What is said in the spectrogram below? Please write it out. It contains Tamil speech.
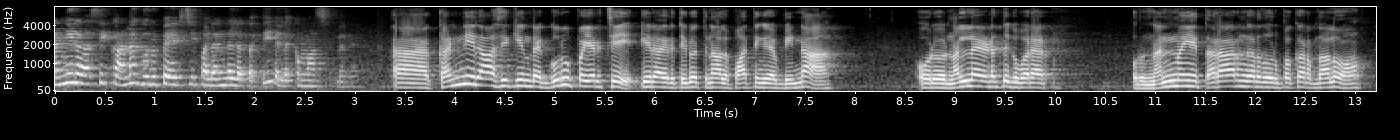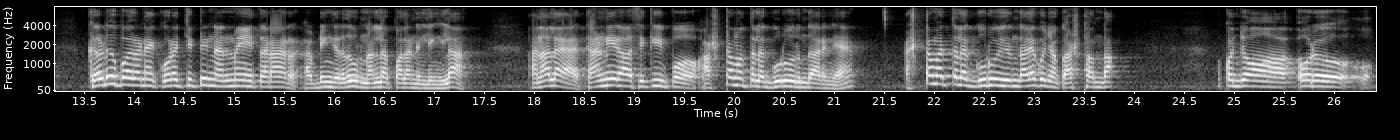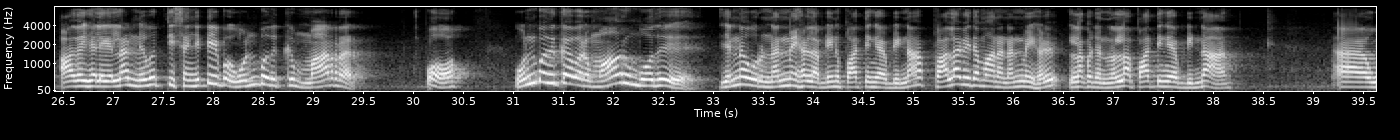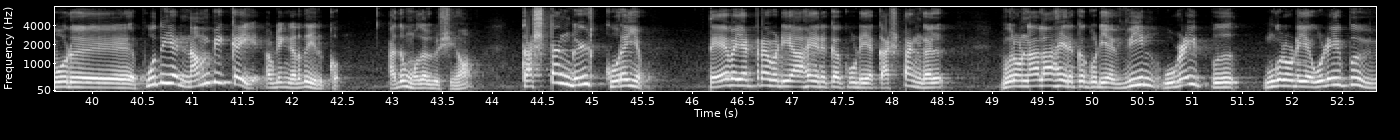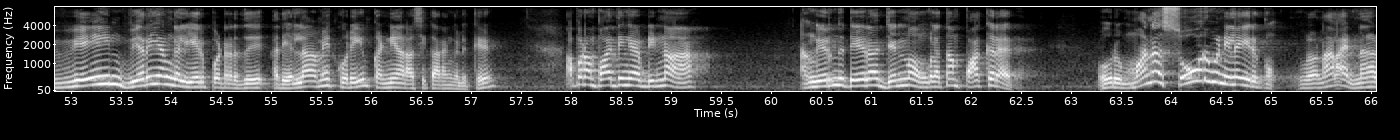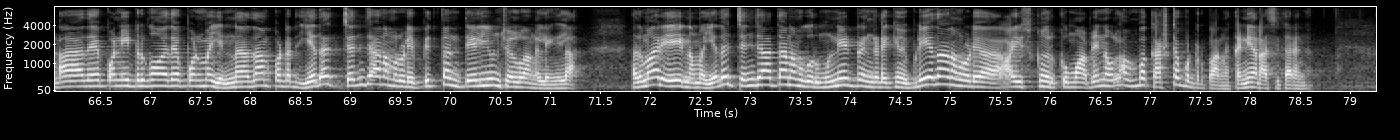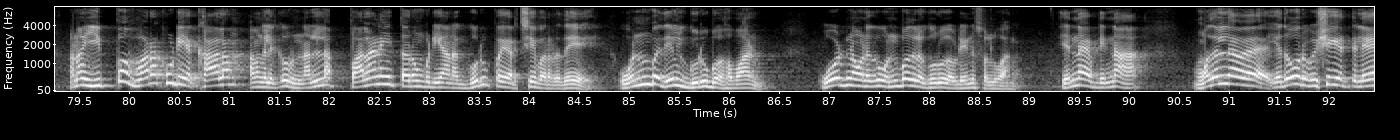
கன்னிராசிக்கான குரு பயிற்சி பலன்களை பத்தி விளக்கமா சொல்லுங்க. கன்னி ராசிக்கு இந்த குரு பயிற்சி ஈராயிரத்தி இருபத்தி நாலு பார்த்தீங்க அப்படின்னா ஒரு நல்ல இடத்துக்கு வரார். ஒரு நன்மையை தராருங்கிறது ஒரு பக்கம் இருந்தாலும் கெடுபலனை குறைச்சிட்டு நன்மையை தரார் அப்படிங்கிறது ஒரு நல்ல பலன் இல்லைங்களா? அதனால் கன்னி ராசிக்கு இப்போது அஷ்டமத்தில் குரு இருந்தாருங்க. அஷ்டமத்தில் குரு இருந்தாலே கொஞ்சம் கஷ்டம்தான். கொஞ்சம் ஒரு அவைகளை எல்லாம் நிவர்த்தி செஞ்சுட்டு இப்போ ஒன்பதுக்கு மாறுறார். இப்போது ஒன்பதுக்கு அவர் மாறும்போது என்ன ஒரு நன்மைகள் அப்படின்னு பார்த்தீங்க அப்படின்னா பலவிதமான நன்மைகள் எல்லாம் கொஞ்சம் நல்லா பார்த்தீங்க அப்படின்னா ஒரு புதிய நம்பிக்கை அப்படிங்கிறது இருக்கும். அது முதல் விஷயம். கஷ்டங்கள் குறையும். தேவையற்றபடியாக இருக்கக்கூடிய கஷ்டங்கள் இவ்வளோ நாளாக இருக்கக்கூடிய வீண் உழைப்பு உங்களுடைய உழைப்பு வீண் விரயங்கள் ஏற்படுறது அது எல்லாமே குறையும் கன்னியா ராசிக்காரங்களுக்கு. அப்புறம் பார்த்தீங்க அப்படின்னா அங்கேருந்து தேரா ஜென்மம் உங்களை தான் பார்க்குறாரு. ஒரு மன சோர்வு நிலை இருக்கும். இவ்வளோ நாளாக என்னடா அதே பண்ணிகிட்டு இருக்கோம் அதே பண்ணுமா என்ன தான் பண்ணுறது எதை செஞ்சால் நம்மளுடைய பித்தம் தெளியும்னு சொல்லுவாங்க இல்லைங்களா? அது மாதிரி நம்ம எதை செஞ்சால் தான் நமக்கு ஒரு முன்னேற்றம் கிடைக்கும். இப்படியே தான் நம்மளுடைய ஆயுஷ்க்கும் இருக்குமா அப்படின்னு ரொம்ப கஷ்டப்பட்டிருப்பாங்க கன்னியா ராசிக்காரங்க. ஆனால் இப்போ வரக்கூடிய காலம் அவங்களுக்கு ஒரு நல்ல பலனை தரும்படியான குரு பயிற்சி வர்றது. ஒன்பதில் குரு பகவான். ஓடினவனுக்கு ஒன்பதில் குரு அப்படின்னு சொல்லுவாங்க. என்ன அப்படின்னா முதல்ல ஏதோ ஒரு விஷயத்திலே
